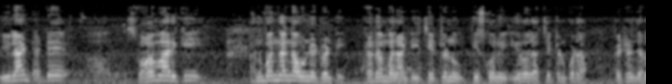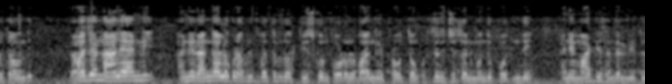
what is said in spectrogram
ఇలాంటి అంటే స్వామివారికి అనుబంధంగా ఉండేటువంటి కదంబ లాంటి చెట్లను తీసుకొని ఈరోజు ఆ చెట్లను కూడా పెట్టడం జరుగుతూ ఉంది. రాజన్న ఆలయాన్ని అన్ని రంగాల్లో కూడా అభివృద్ధి పత్రంలో తీసుకొని పోవడంలో భాగంగా ప్రభుత్వం కృతజ్ఞతతో ముందుకు పోతుంది అనే మాటని సందర్భిస్తూ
